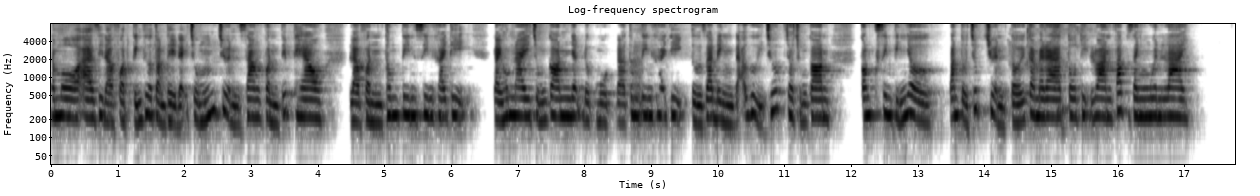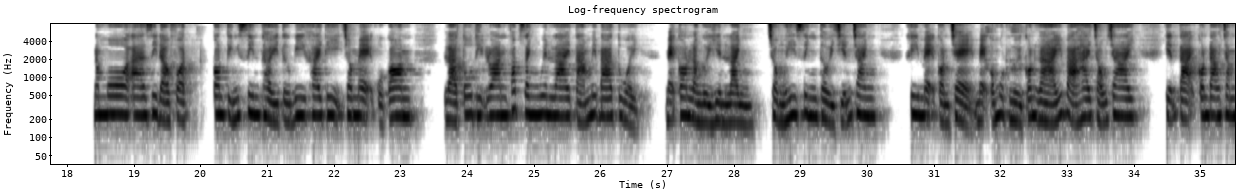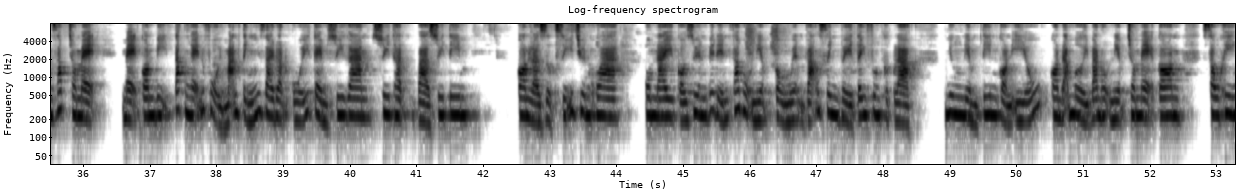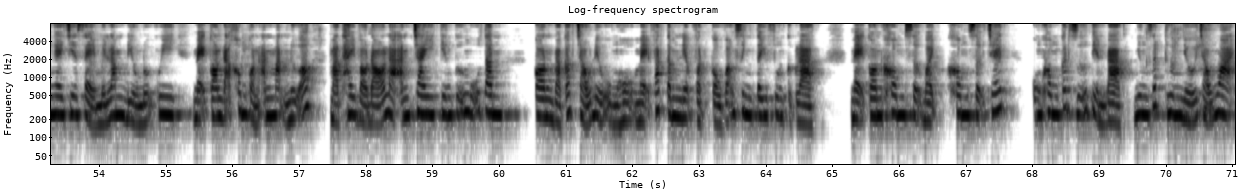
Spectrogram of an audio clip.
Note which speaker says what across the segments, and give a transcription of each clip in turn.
Speaker 1: Nam Mô A Di Đà Phật, kính thưa toàn thể đại chúng, chuyển sang phần tiếp theo là phần thông tin xin khai thị. Ngày hôm nay chúng con nhận được một à, thông tin khai thị từ gia đình đã gửi trước cho chúng con. Con xin kính nhờ ban tổ chức chuyển tới camera Tô Thị Loan pháp danh Nguyên Lai. Nam Mô A Di Đà Phật, con kính xin thầy từ bi khai thị cho mẹ của con là Tô Thị Loan pháp danh Nguyên Lai 83 tuổi. Mẹ con là người hiền lành, chồng hy sinh thời chiến tranh. Khi mẹ còn trẻ, mẹ có một người con gái và hai cháu trai. Hiện tại con đang chăm sóc cho mẹ. Mẹ con bị tắc nghẽn phổi mãn tính giai đoạn cuối kèm suy gan, suy thận và suy tim. Con là dược sĩ chuyên khoa. Hôm nay có duyên biết đến pháp hộ niệm cầu nguyện vãng sinh về Tây Phương Cực Lạc. Nhưng niềm tin còn yếu, con đã mời ban hộ niệm cho mẹ con. Sau khi nghe chia sẻ 15 điều nội quy, mẹ con đã không còn ăn mặn nữa, mà thay vào đó là ăn chay, kiêng cữ ngũ tân. Con và các cháu đều ủng hộ mẹ phát tâm niệm Phật cầu vãng sinh Tây Phương Cực Lạc. Mẹ con không sợ bệnh, không sợ chết, cũng không cất giữ tiền bạc nhưng rất thương nhớ cháu ngoại.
